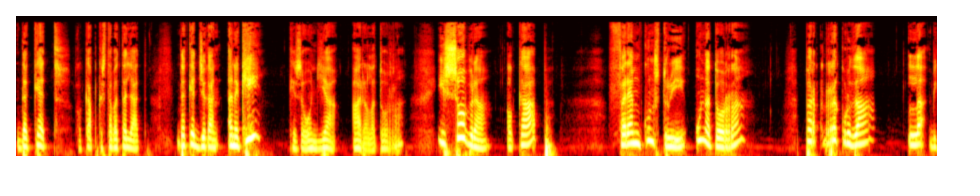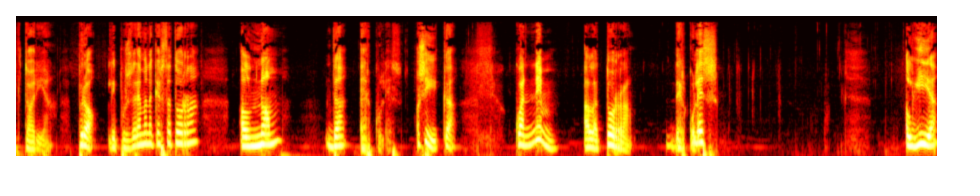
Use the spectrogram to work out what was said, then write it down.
d'aquest, el cap que estava tallat, d'aquest gegant en aquí, que és on hi ha ara la torre, i sobre el cap farem construir una torre per recordar la victòria. Però li posarem en aquesta torre el nom de Hèrcules. O sigui que quan anem a la torre d'Hèrcules, el guia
